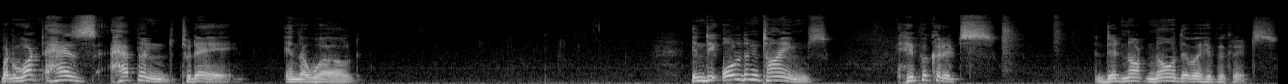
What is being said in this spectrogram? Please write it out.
But what has happened today in the world? In the olden times, hypocrites did not know they were hypocrites.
